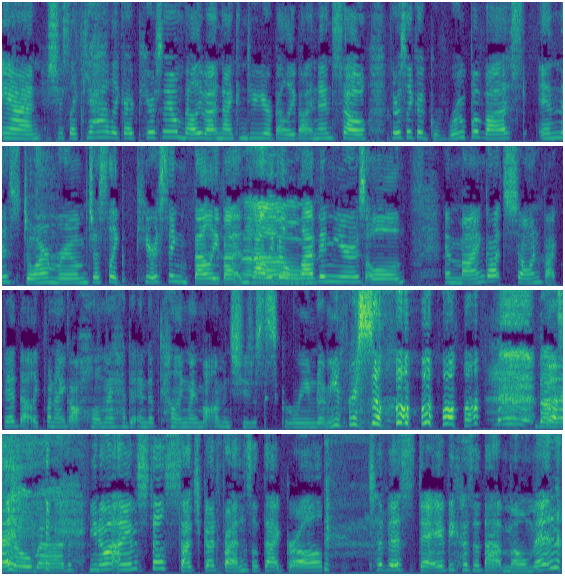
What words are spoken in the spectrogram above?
And she's like, Yeah, like I pierced my own belly button. I can do your belly button. And so there's like a group of us in this dorm room just like piercing belly buttons at like Oh. 11 years old. And mine got so infected that like when I got home, I had to end up telling my mom, and she just screamed at me for so long. That's But- so bad. You know what? I am still such good friends with that girl to this day because of that moment.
